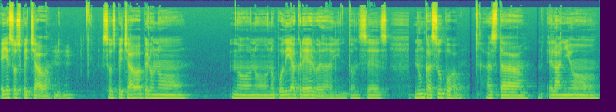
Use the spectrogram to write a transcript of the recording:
ella sospechaba. Sospechaba, pero no no, no, no podía creer, ¿verdad? Y entonces nunca supo hasta el año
